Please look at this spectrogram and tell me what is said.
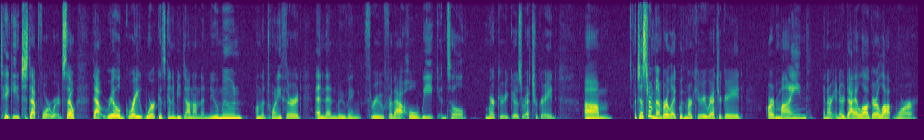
take each step forward. So that real great work is going to be done on the new moon on the 23rd and then moving through for that whole week until Mercury goes retrograde. Um, just remember, like with Mercury retrograde, our mind and our inner dialogue are a lot more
